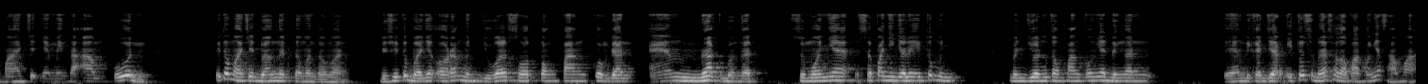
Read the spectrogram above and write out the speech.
macetnya minta ampun. Itu macet banget, teman-teman. Di situ banyak orang menjual sotong pangkong dan enak banget. Semuanya sepanjang jalan itu menjual sotong pangkongnya dengan yang dikejar itu sebenarnya sotong pangkongnya sama.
